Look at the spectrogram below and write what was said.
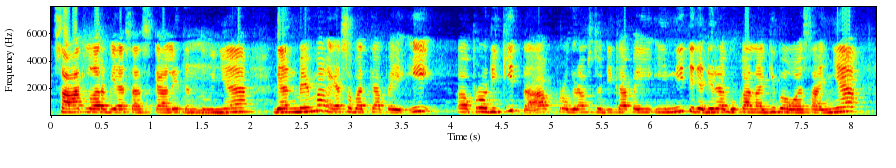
sangat luar biasa sekali tentunya. Dan memang ya sobat KPI eh, prodi kita program studi KPI ini tidak diragukan lagi bahwasanya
